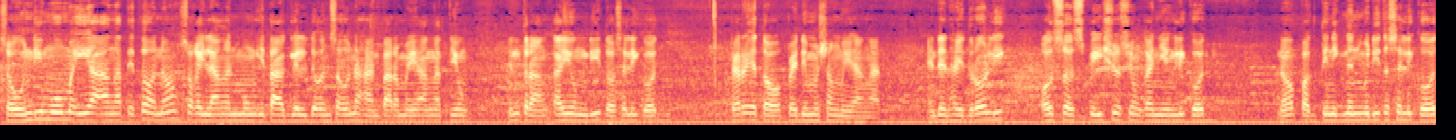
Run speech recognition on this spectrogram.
so hindi mo maiaangat ito, no? So kailangan mong itagel doon sa unahan para may angat yung yung trunk ay yung dito sa likod. Pero ito, pwede mo siyang may angat. And then hydraulic, also spacious yung kanyang likod no pag tinignan mo dito sa likod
